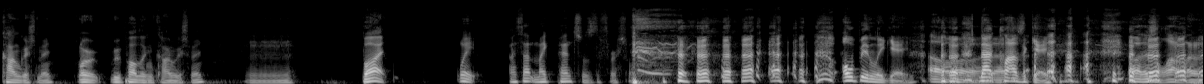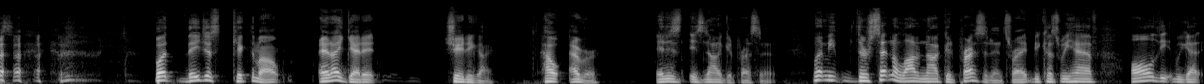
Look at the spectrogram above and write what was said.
congressman or Republican congressman. Mm. But Wait, I thought Mike Pence was the first one. openly gay, Oh, not that- closet gay. oh, there's a lot of those. But they just kicked him out, and I get it. Shady guy. However, It is is not a good precedent. But I mean, they're setting a lot of not good precedents, right? Because we have all the we got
